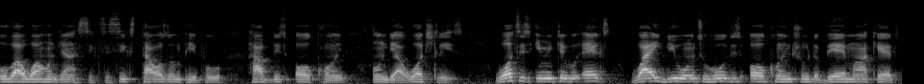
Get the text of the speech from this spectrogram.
over 166,000 people have this altcoin on their watch list. What is Immutable X? Why do you want to hold this altcoin through the bear market?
